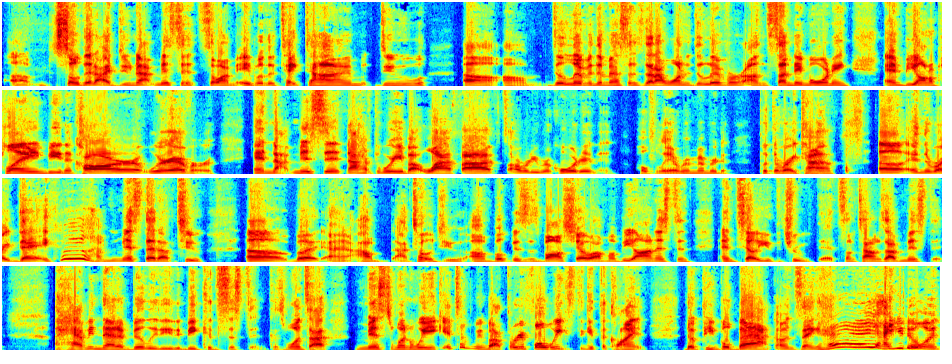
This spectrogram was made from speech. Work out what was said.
Um, so that I do not miss it, so I'm able to take time, do uh, um, deliver the message that I want to deliver on Sunday morning and be on a plane, be in a car, wherever, and not miss it, not have to worry about Wi Fi. It's already recorded. And hopefully I remember to put the right time uh, and the right day. Whew, I messed that up too. Uh, but I, I, I, told you, um, Book Business Boss Show, I'm going to be honest and, and tell you the truth that sometimes I've missed it. Having that ability to be consistent because once i missed one week it took me about three or four weeks to get the client the people back on saying hey how you doing?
